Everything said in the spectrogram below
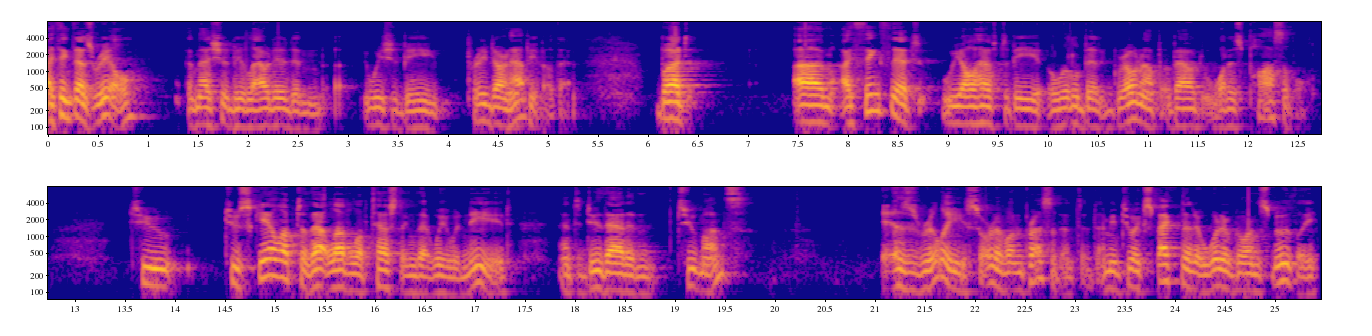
I think that's real and that should be lauded, and we should be pretty darn happy about that. But um, I think that we all have to be a little bit grown up about what is possible. To, to scale up to that level of testing that we would need, and to do that in two months, is really sort of unprecedented. I mean, to expect that it would have gone smoothly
